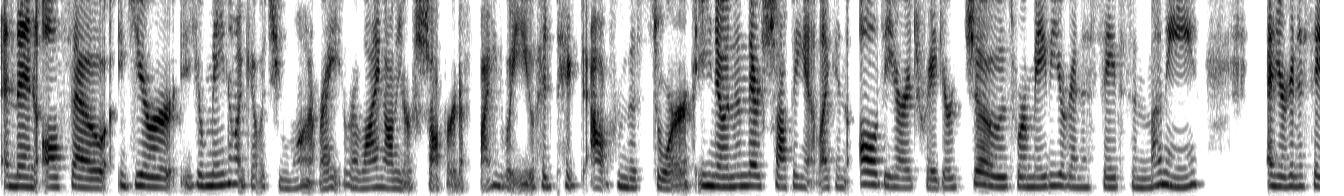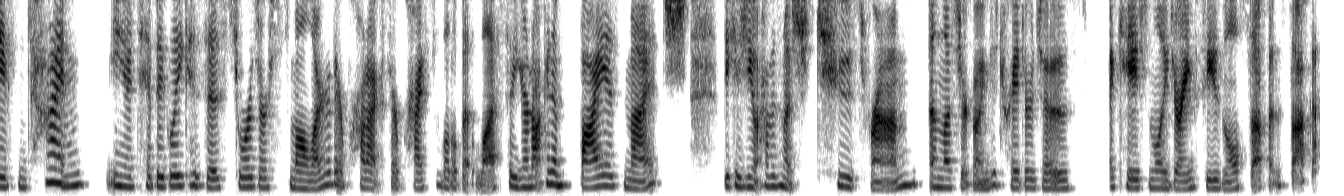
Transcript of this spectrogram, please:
And then also you're you may not get what you want, right? You're relying on your shopper to find what you had picked out from the store. You know, and then they're shopping at like an Aldi or a Trader Joe's where maybe you're going to save some money and you're going to save some time you know, typically because those stores are smaller, their products are priced a little bit less. So you're not going to buy as much because you don't have as much to choose from unless you're going to Trader Joe's occasionally during seasonal stuff and stock up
